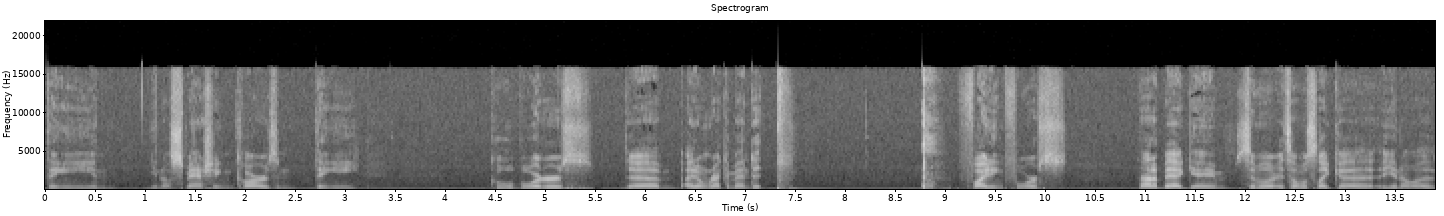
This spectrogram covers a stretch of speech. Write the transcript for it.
thingy and you know smashing cars and thingy. Cool Borders. Um, I don't recommend it. Fighting Force. Not a bad game. Similar. It's almost like a you know a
